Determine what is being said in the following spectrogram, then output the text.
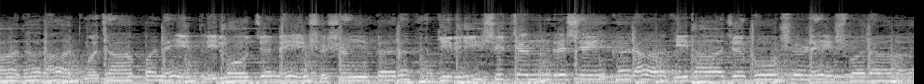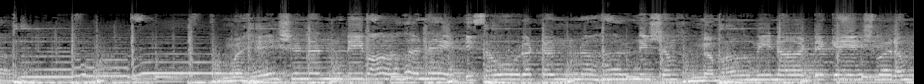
धराधरात्मजापने त्रिलोचनेश शङ्कर गिरीश चन्द्रशेखराधिराजभूषणेश्वर महेश नन्दिवाहनेति सौरटन्नहर्निशम् नमामि नाटकेश्वरम्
